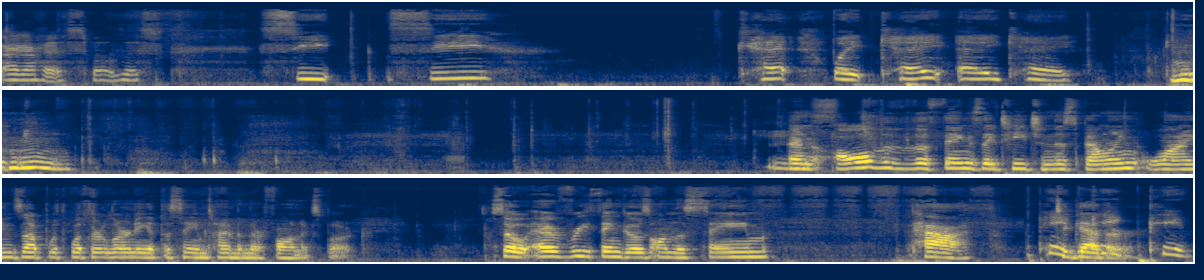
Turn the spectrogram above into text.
I know how to spell this. C C K wait K A K. Mm-hmm. And all the, the things they teach in this spelling lines up with what they're learning at the same time in their phonics book. So everything goes on the same path. Pig, together. Pig,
